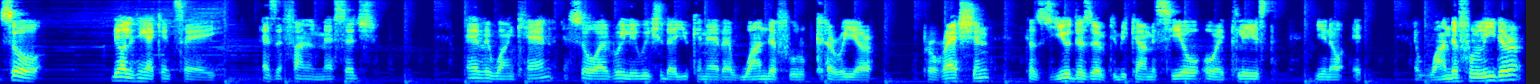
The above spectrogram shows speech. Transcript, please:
So, the only thing I can say as a final message everyone can. So, I really wish that you can have a wonderful career progression because you deserve to become a CEO or at least, you know, a, a wonderful leader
